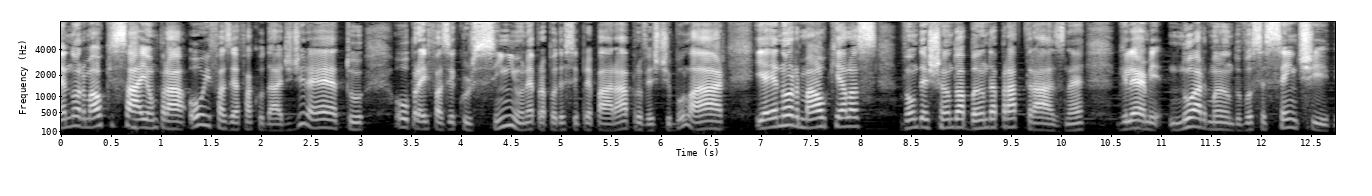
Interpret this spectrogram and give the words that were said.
é normal que saiam para ou ir fazer a faculdade direto, ou para ir fazer cursinho, né, para poder se preparar para o vestibular. E aí é normal que elas vão deixando a banda para trás, né? Guilherme, no Armando, você sente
